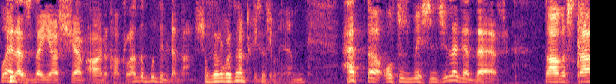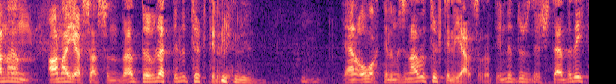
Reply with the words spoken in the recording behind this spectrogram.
Bu ərazidə yaşayan ayrı xalqlar da bu dildə danışır. Azərbaycan yəni. Hətta 35-ci ilə qədər Dağıstanın ana yasasında dövlət dili türk dili. Türk dili. Yəni o vaxt dilimizin adı türk dili yazılırdı. İndi düzdür işlədirik.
